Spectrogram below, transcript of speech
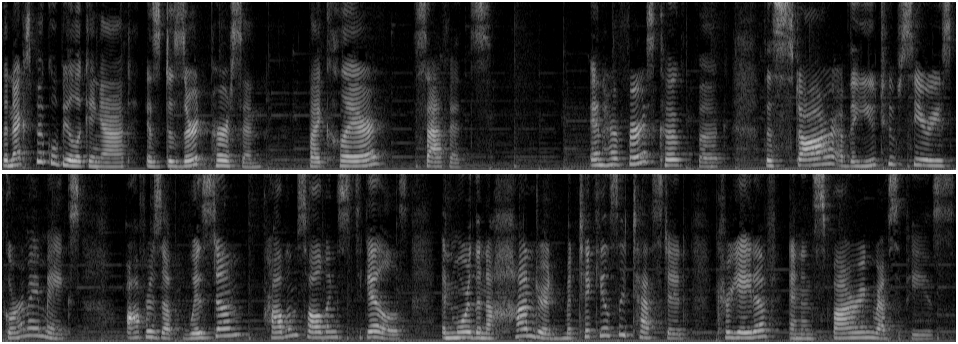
The next book we'll be looking at is Dessert Person by Claire Saffitz. In her first cookbook, the star of the YouTube series Gourmet Makes offers up wisdom, problem solving skills, and more than a hundred meticulously tested, creative, and inspiring recipes.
